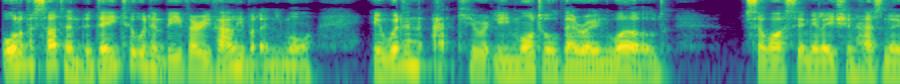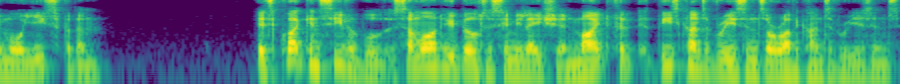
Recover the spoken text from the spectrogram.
All of a sudden, the data wouldn't be very valuable anymore. It wouldn't accurately model their own world, so our simulation has no more use for them. It's quite conceivable that someone who built a simulation might, for these kinds of reasons or other kinds of reasons,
